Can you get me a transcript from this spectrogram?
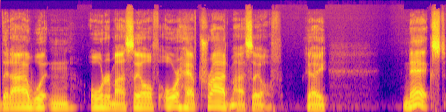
that I wouldn't order myself or have tried myself. Okay. Next,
